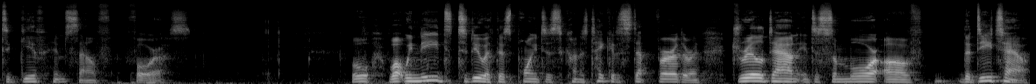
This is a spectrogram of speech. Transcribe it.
to give himself for us. Well, what we need to do at this point is kind of take it a step further and drill down into some more of the detail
